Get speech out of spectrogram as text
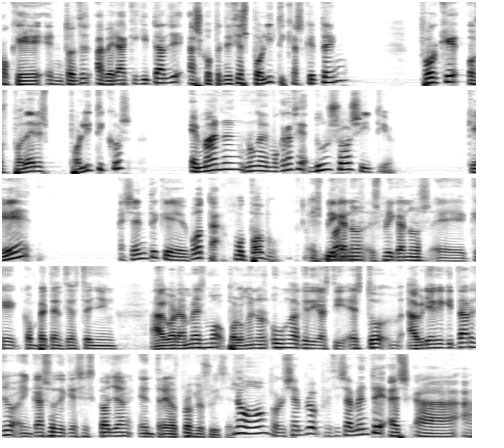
O que entonces haberá que quitarlle as competencias políticas que ten porque os poderes políticos emanan nunha democracia dun só sitio, que é a xente que vota, o povo, Explícanos, vale. explícanos eh, que competencias teñen agora mesmo, polo menos unha que digas ti, isto habría que quitarlo en caso de que se escollan entre os propios suíces. Non, por exemplo, precisamente a, a,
